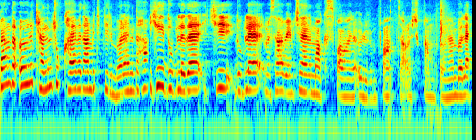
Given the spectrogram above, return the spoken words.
ben de öyle kendimi çok kaybeden bir tip değilim. Böyle hani daha iki dublede iki duble mesela benim için hani max falan hani ölürüm falan sarhoşluktan muhtemelen böyle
